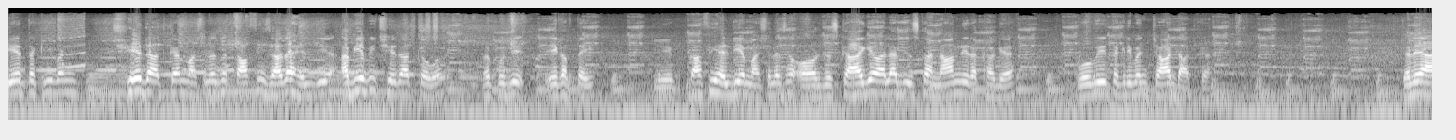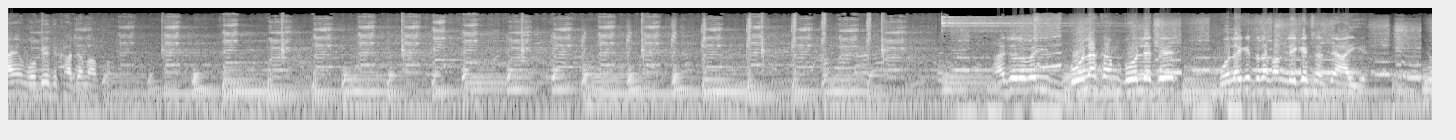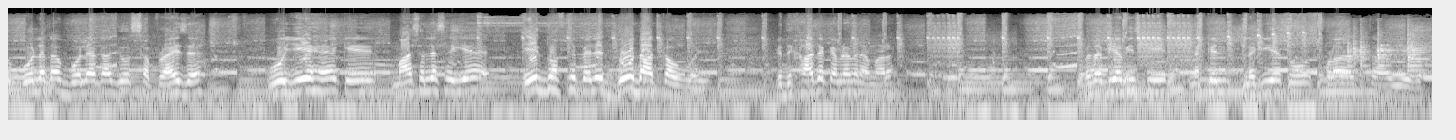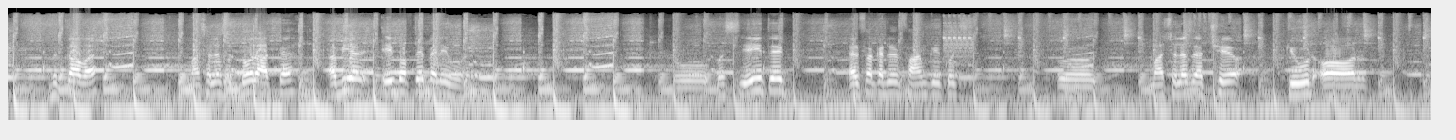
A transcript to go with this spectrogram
ये तकरीबन छः दांत का है, माशाल्लाह से काफ़ी ज़्यादा हेल्दी है। अभी अभी छः दांत का हुआ मैं कुछ एक हफ़्ता ही। ये काफ़ी हेल्दी है, माशाल्लाह से। और जो उसके आगे वाला अभी उसका नाम नहीं रखा गया है, वो भी तकरीबन चार दांत का है। चले आए, वो भी दिखाते हैं आपको। हाँ जो तो भाई, बोला का हम बोल लेते। बोला की तरफ़ हम लेके चलते हैं, आइए। जो बोला था, बोला का जो सरप्राइज़ है, वो ये है कि माशाल्लाह से ये एक दो हफ़्ते पहले दो दांत का हुआ ये। ये दिखा दे कैमरा मैन हमारा। बस अभी अभी इसकी नकल लगी है तो थोड़ा सा ये भिटका हुआ है। माशाल्लाह से दो दांत का है। अभी एक दो हफ़्ते पहले हुआ। है तो बस यही थे अल्फ़ा कैटल फार्म के कुछ माशाल्लाह से अच्छे क्यूट और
